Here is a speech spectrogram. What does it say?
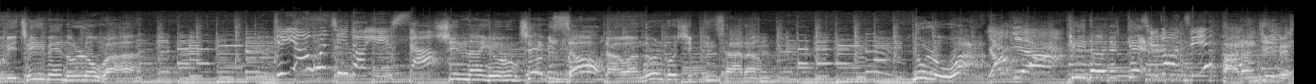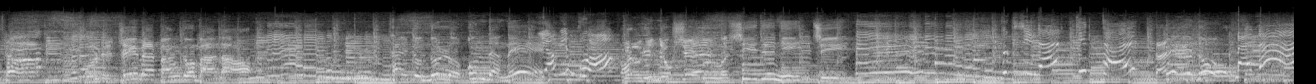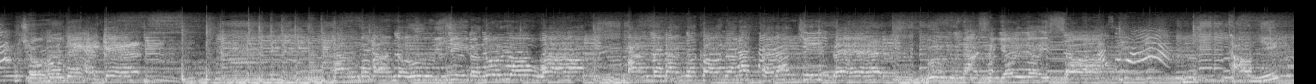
우리 집에 놀러와. 귀여운 지도 있어. 신나요? 재밌어. 나와 놀고 싶은 사람. 놀러와. 여기야. 기다릴게. 즐거운지? 파란 집에서. 우리 집에 방도 많아. 달도 놀러 온다네. 여긴 뭐야? 여긴 욕실. 무엇이든 있지. 푹신한 깃털? 배도. 많아. 초대 커다란 파란 집에 문은 항상 열려있어 다 왔니?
